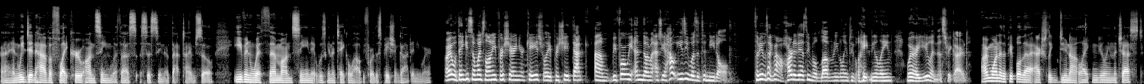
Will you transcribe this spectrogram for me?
Uh, and we did have a flight crew on scene with us assisting at that time. So even with them on scene, it was going to take a while before this patient got anywhere. All right. Well, thank you so much, Lonnie, for sharing your case. Really appreciate that. Um, before we end, though, I want to ask you, how easy was it to needle? Some people talk about how hard it is. Some people love needling. Some people hate needling. Where are you in this regard? I'm one of the people that actually do not like needling the chest.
